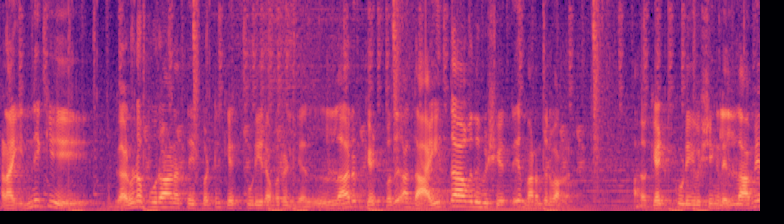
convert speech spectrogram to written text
ஆனால் இன்னைக்கு கருட புராணத்தை பற்றி கேட்கக்கூடிய நபர்கள் எல்லாரும் கேட்பது அந்த ஐந்தாவது விஷயத்தை மறந்துடுவாங்க அதை கேட்கக்கூடிய விஷயங்கள் எல்லாமே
